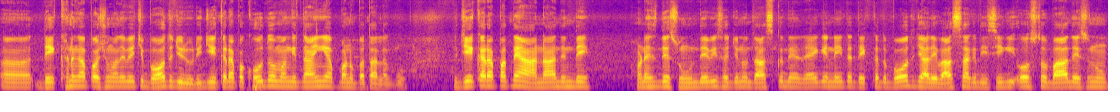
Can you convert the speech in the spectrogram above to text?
ਅ, ਦੇਖਣੀਆਂ ਪਸ਼ੂਆਂ ਦੇ ਵਿੱਚ ਬਹੁਤ ਜ਼ਰੂਰੀ ਜੇਕਰ ਆਪਾਂ ਖੁਦ ਹੋਵਾਂਗੇ ਤਾਂ ਹੀ ਆਪਾਂ ਨੂੰ ਪਤਾ ਲੱਗੂ। ਤੇ ਜੇਕਰ ਆਪਾਂ ਧਿਆਨ ਨਾ ਦਿੰਦੇ ਹੁਣ ਇਸ ਦੇ ਸੂਨ ਦੇ ਵੀ ਸੱਜਣੋਂ 10 ਕੁ ਦਿਨ ਰਹਿ ਗਏ ਨਹੀਂ ਤਾਂ ਦਿੱਕਤ ਬਹੁਤ ਜ਼ਿਆਦਾ ਵੱਧ ਸਕਦੀ ਸੀਗੀ। ਉਸ ਤੋਂ ਬਾਅਦ ਇਸ ਨੂੰ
